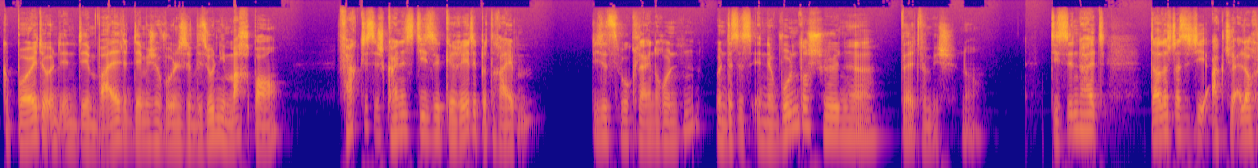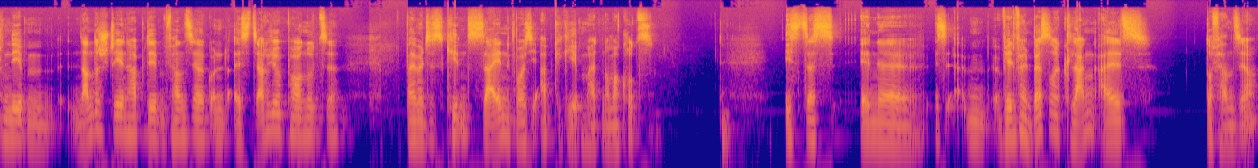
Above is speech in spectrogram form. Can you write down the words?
Gebäude und in dem Wald, in dem ich ja wohne, sowieso nie machbar. Fakt ist, ich kann jetzt diese Geräte betreiben, diese zwei kleinen Runden, und das ist eine wunderschöne Welt für mich. Ne? Die sind halt, dadurch, dass ich die aktuell auch nebeneinander stehen habe, neben Fernseher und als Stereopaar nutze, weil man das Kind sein quasi abgegeben hat, nochmal kurz, ist das eine, ist auf jeden Fall ein besserer Klang als der Fernseher.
